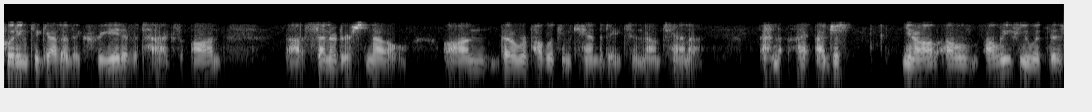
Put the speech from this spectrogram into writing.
putting together the creative attacks on uh, Senator Snowe, on the Republican candidates in Montana? And I, I just you know, I'll, I'll leave you with this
